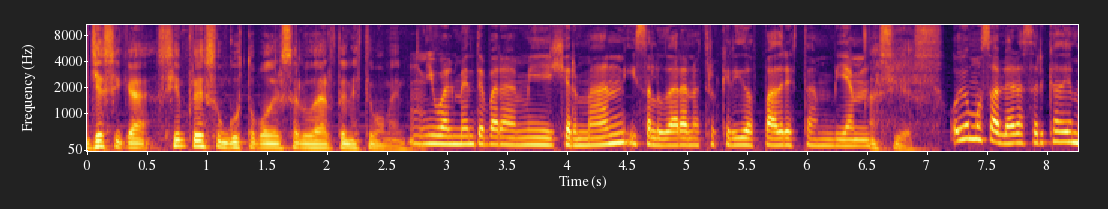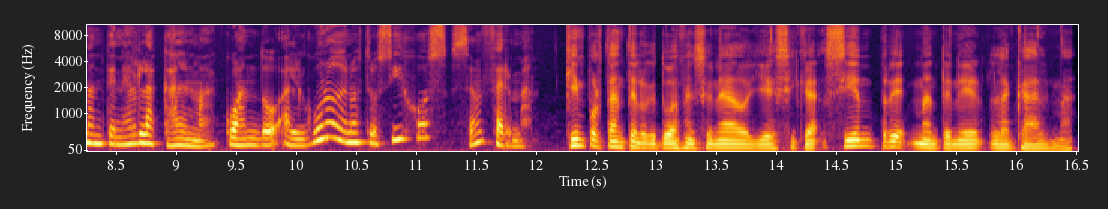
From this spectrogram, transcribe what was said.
Jessica, siempre es un gusto poder saludarte en este momento. Igualmente para mí, Germán, y saludar a nuestros queridos padres también. Así es. Hoy vamos a hablar acerca de mantener la calma cuando alguno de nuestros hijos se enferma. Qué importante lo que tú has mencionado, Jessica, siempre mantener la calma.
